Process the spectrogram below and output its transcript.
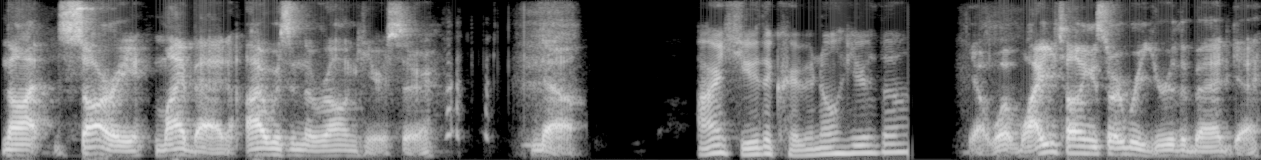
Not sorry, my bad. I was in the wrong here, sir. No. Aren't you the criminal here, though? Yeah, what why are you telling a story where you're the bad guy?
